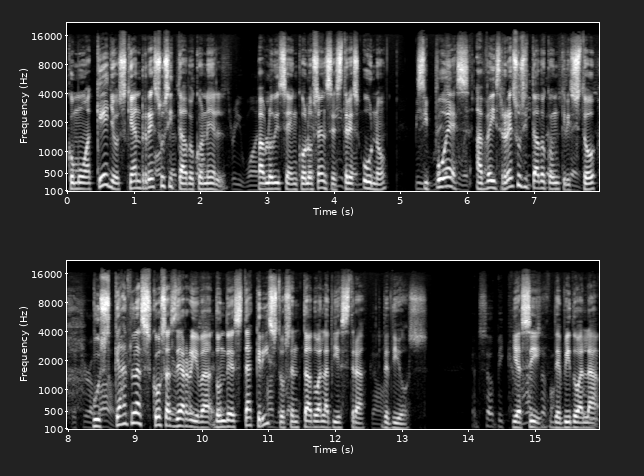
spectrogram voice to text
como aquellos que han resucitado con Él. Pablo dice en Colosenses 3.1, si pues habéis resucitado con Cristo, buscad las cosas de arriba donde está Cristo sentado a la diestra de Dios. Y así, debido a la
